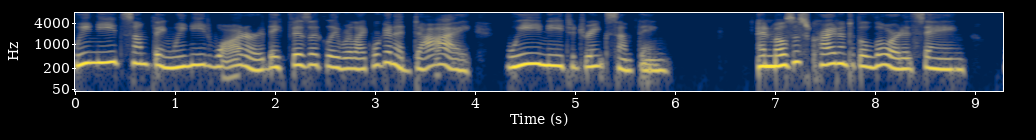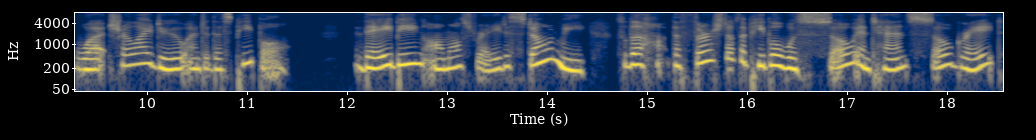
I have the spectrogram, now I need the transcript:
we need something. We need water. They physically were like, We're going to die. We need to drink something. And Moses cried unto the Lord, and saying, What shall I do unto this people? They being almost ready to stone me. So the, the thirst of the people was so intense, so great,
